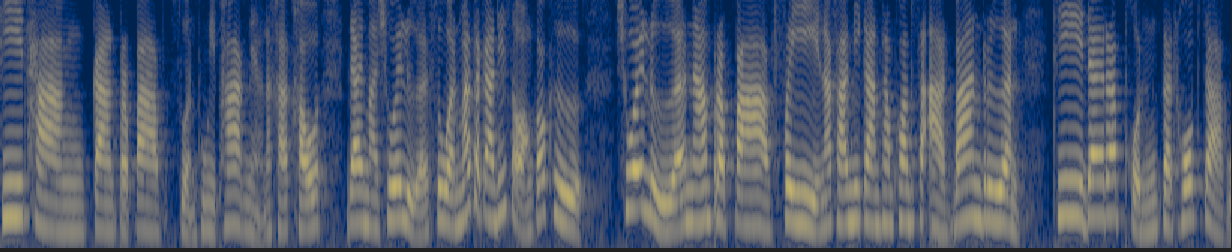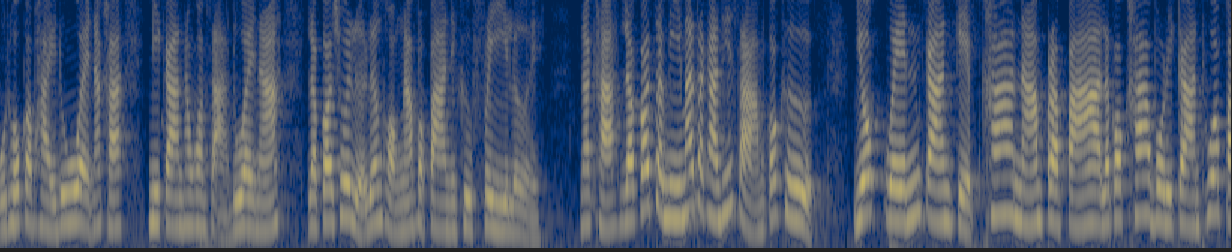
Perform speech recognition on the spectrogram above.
ที่ทางการประปาส่วนภูมิภาคเนี่ยนะคะเขาได้มาช่วยเหลือส่วนมาตรการที่ 2 ก็คือช่วยเหลือน้ำประปาฟรีนะคะ มีการทำความสะอาดบ้านเรือน ที่ได้รับผลกระทบจากอุทกภัยด้วยนะคะ มีการทำความสะอาดด้วยนะ แล้วก็ช่วยเหลือเรื่องของน้ำประปานี่คือฟรีเลยนะคะ แล้วก็จะมีมาตรการที่ 3 ก็คือ ยกเว้นการเก็บค่าน้ำประปา แล้วก็ค่าบริการทั่วไป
